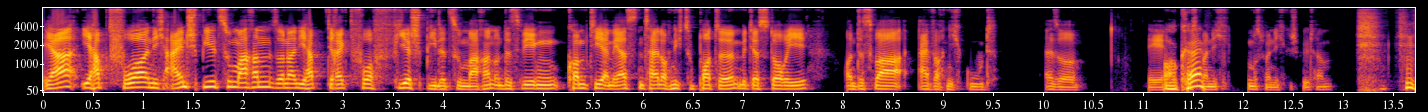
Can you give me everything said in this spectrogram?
ja, ihr habt vor, nicht ein Spiel zu machen, sondern ihr habt direkt vor, vier Spiele zu machen. Und deswegen kommt ihr im ersten Teil auch nicht zu Potte mit der Story. Und das war einfach nicht gut. Also, nee, Okay. muss, man nicht, muss man nicht gespielt haben.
